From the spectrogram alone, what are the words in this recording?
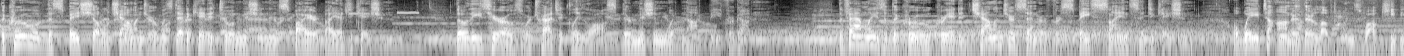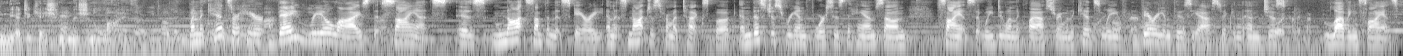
The crew of the Space Shuttle Challenger was dedicated to a mission inspired by education. Though these heroes were tragically lost, their mission would not be forgotten. The families of the crew created Challenger Center for Space Science Education, a way to honor their loved ones while keeping the educational mission alive. When the kids are here, they realize that science is not something that's scary and it's not just from a textbook. And this just reinforces the hands on science that we do in the classroom. And the kids leave very enthusiastic and, and just loving science.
